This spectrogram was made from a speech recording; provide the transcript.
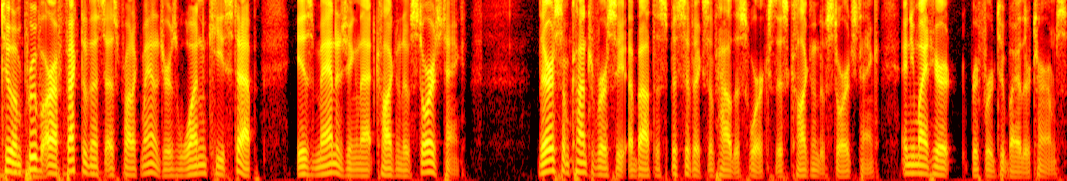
To improve our effectiveness as product managers, one key step is managing that cognitive storage tank. There is some controversy about the specifics of how this works, this cognitive storage tank, and you might hear it referred to by other terms.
